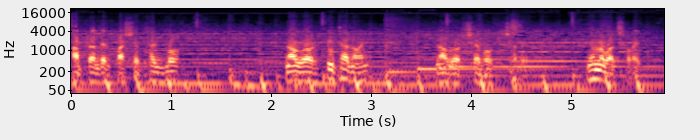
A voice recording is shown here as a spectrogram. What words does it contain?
আপনাদের পাশে থাকব। নগর পিতা নয়, নগর সেবক হিসাবে। ধন্যবাদ সবাইকে।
